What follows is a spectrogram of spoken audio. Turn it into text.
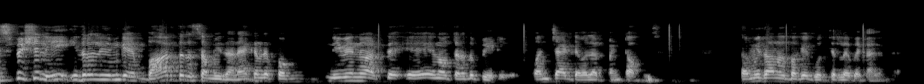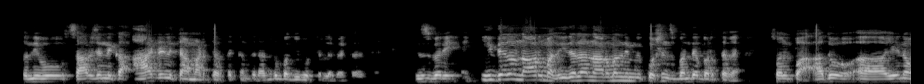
ಎಸ್ಪೆಷಲಿ ಇದರಲ್ಲಿ ನಿಮಗೆ ಭಾರತದ ಸಂವಿಧಾನ, ಯಾಕಂದ್ರೆ ಪಬ್, ನೀವೇನು ಅರ್ಥ, ಏನೋ ತರದ್ದು P T panchayat development officer ಸಂವಿಧಾನದ ಬಗ್ಗೆ ಗೊತ್ತಿರಲೇಬೇಕಾಗುತ್ತೆ. ಸೊ ನೀವು ಸಾರ್ವಜನಿಕ ಆಡಳಿತ ಮಾಡ್ತಾ ಇರ್ತಕ್ಕಂಥದ್ದು ಅದ್ರ ಬಗ್ಗೆ ಗೊತ್ತಿರಲೇಬೇಕಾಗುತ್ತೆ. ಇಸ್ ವೆರಿ ಇದೆಲ್ಲ ನಾರ್ಮಲ್ ಇದೆಲ್ಲ ನಾರ್ಮಲ್ ನಿಮ್ಗೆ ಕ್ವಶನ್ಸ್ ಬಂದೇ ಬರ್ತವೆ. ಸ್ವಲ್ಪ ಅದು ಏನೋ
